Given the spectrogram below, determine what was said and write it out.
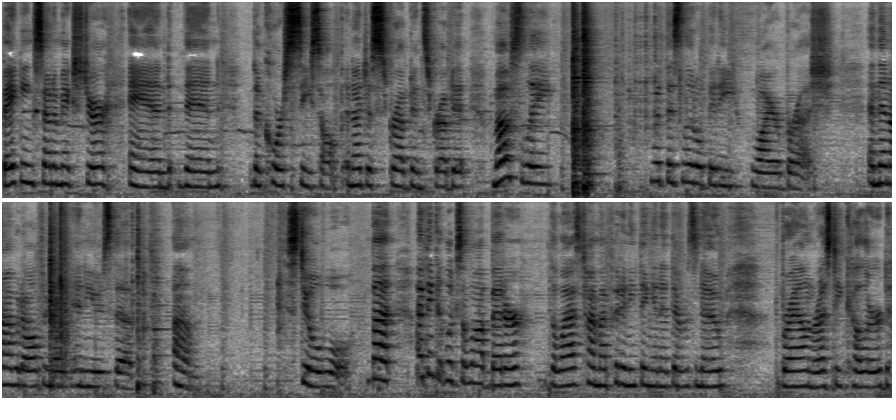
baking soda mixture, and then the coarse sea salt. And I just scrubbed and scrubbed it, mostly with this little bitty wire brush. And then I would alternate and use the um, steel wool. But I think it looks a lot better the last time I put anything in it, there was no brown, rusty colored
